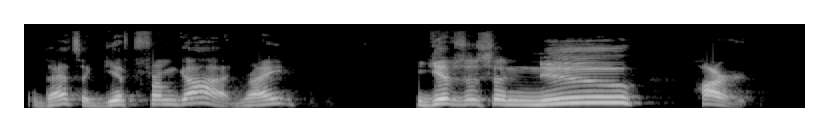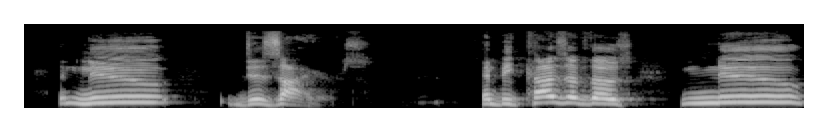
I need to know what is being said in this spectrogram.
Well, that's a gift from God, right? He gives us a new heart, new desires. And because of those new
